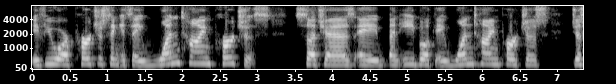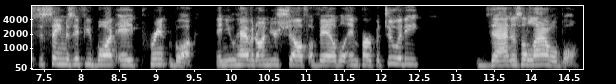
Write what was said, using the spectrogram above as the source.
If you are purchasing, it's a one-time purchase, such as a, an ebook, a one-time purchase, just the same as if you bought a print book and you have it on your shelf available in perpetuity, that is allowable.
